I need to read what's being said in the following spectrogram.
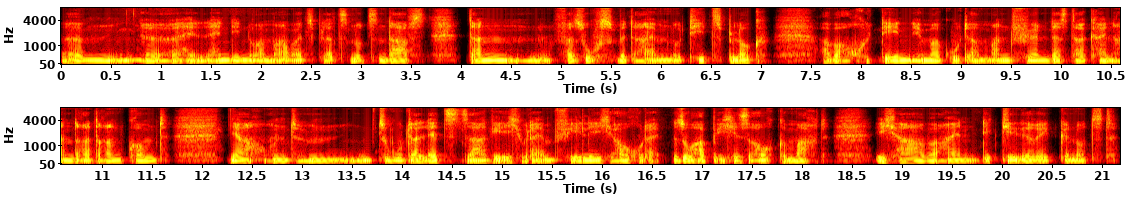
ähm, äh, Handy nur am Arbeitsplatz nutzen darfst, dann versuch's mit einem Notizblock, aber auch den immer gut am Mann führen, dass da kein anderer dran kommt. Ja, und ähm, zu guter Letzt sage ich oder empfehle ich auch, oder so habe ich es auch gemacht, ich habe ein Diktiergerät genutzt.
